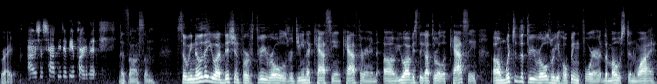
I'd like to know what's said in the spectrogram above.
Right. I was just happy to be a part of it. That's awesome. So we know that you auditioned for three roles: Regina, Cassie, and Kathryn. Um, you obviously got the role of Cassie. Um, which of the three roles were you hoping for the most, and why?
